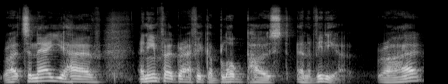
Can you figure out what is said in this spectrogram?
Right. So now you have an infographic, a blog post, and a video. Right.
